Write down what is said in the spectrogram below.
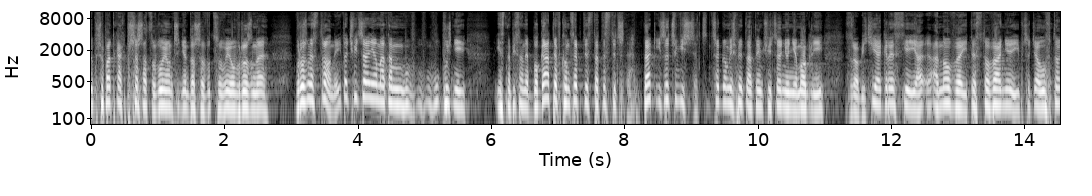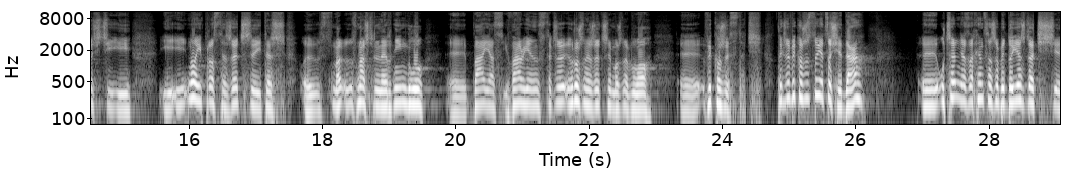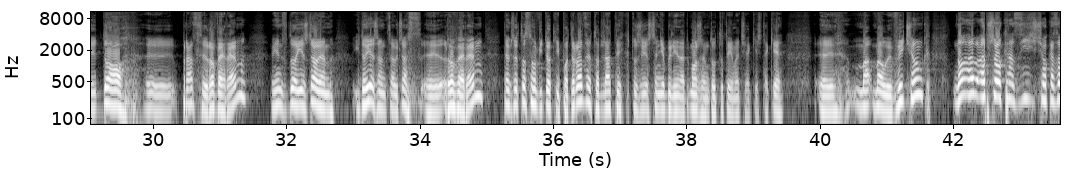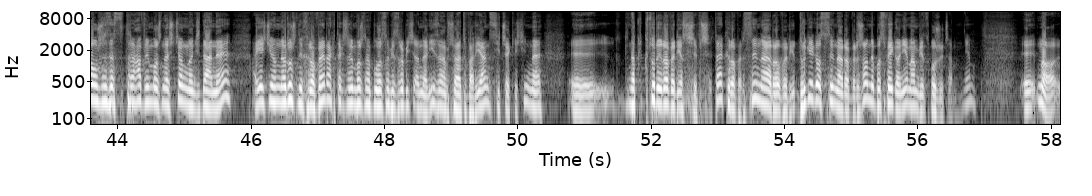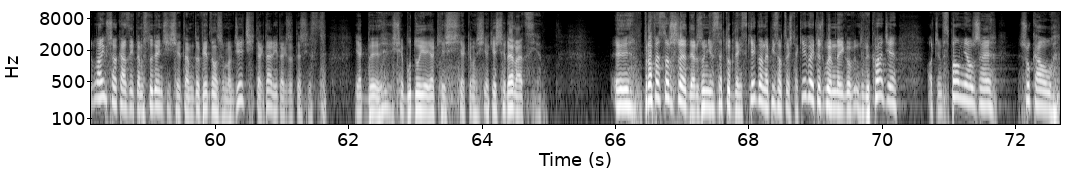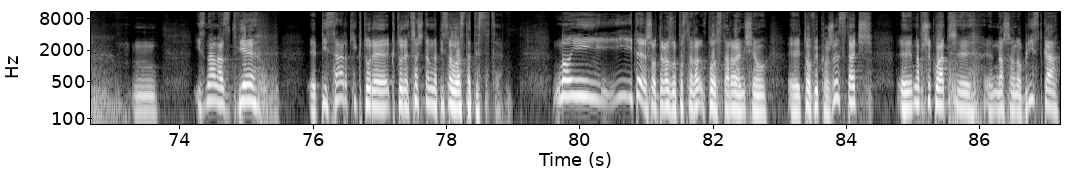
y, przypadkach przeszacowują czy nie doszacowują w różne, w różne strony. I to ćwiczenie ma tam później jest napisane bogate w koncepty statystyczne. Tak? I rzeczywiście, czego myśmy na tym ćwiczeniu nie mogli zrobić? I agresję, i anowe, i testowanie, i przedziałówności, i, i, no i proste rzeczy, i też y, z ma- z machine learningu, y, bias i variance, także różne rzeczy można było y, wykorzystać. Także wykorzystuję, co się da. Uczelnia zachęca, żeby dojeżdżać do pracy rowerem, więc dojeżdżałem i dojeżdżam cały czas y, rowerem. Także to są widoki po drodze. To dla tych, którzy jeszcze nie byli nad morzem, to tutaj macie jakieś takie y, ma, mały wyciąg. No a, a przy okazji się okazało, że ze strawy można ściągnąć dane, a jeździłem na różnych rowerach, także można było sobie zrobić analizę na przykład wariancji czy jakieś inne, y, na który rower jest szybszy, tak? Rower syna, rower drugiego syna, rower żony, bo swojego nie mam, więc pożyczam, nie? Y, No, no i przy okazji tam studenci się tam dowiedzą, że mam dzieci i tak dalej, także też jest, jakby się buduje jakieś, jakąś, jakieś relacje. Y, Profesor Schroeder z Uniwersytetu Gdańskiego napisał coś takiego i też byłem na jego wykładzie, o czym wspomniał, że szukał mm, i znalazł dwie y, pisarki, które, które coś tam napisały o statystyce. No i, i też od razu postara, postarałem się to wykorzystać. Na przykład nasza noblistka,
